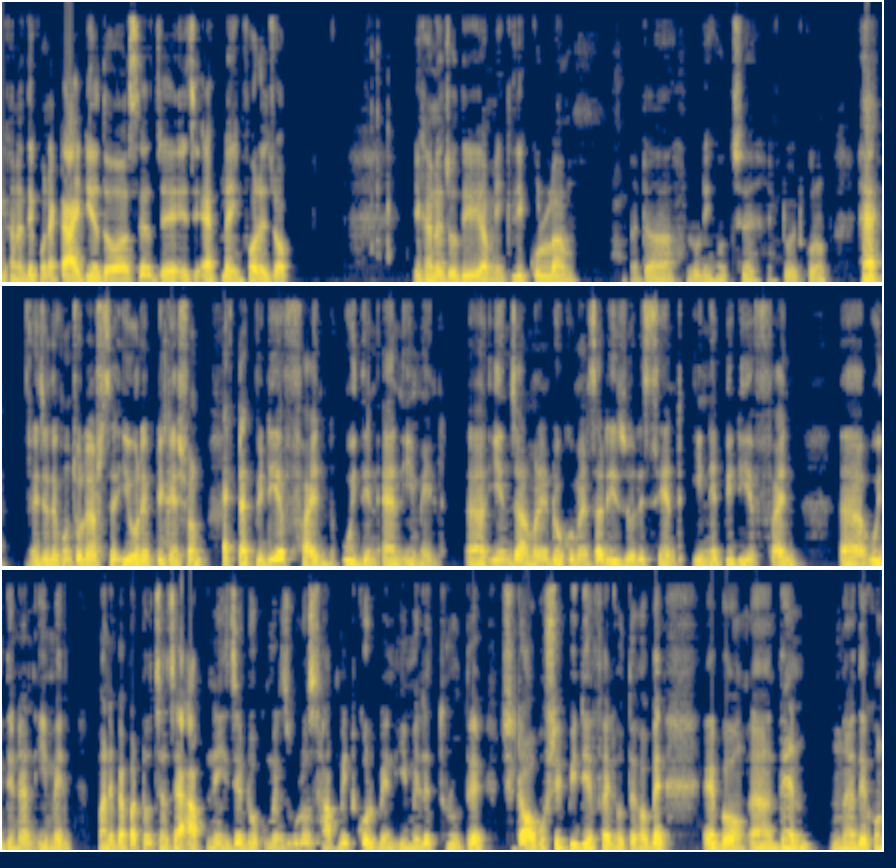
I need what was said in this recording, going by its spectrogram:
এখানে দেখুন একটা আইডিয়া দেওয়া আছে যে এই যে অ্যাপ্লাইং ফর এ জব এখানে যদি আমি ক্লিক করলাম এটা লোডিং হচ্ছে একটু ওয়েট করুন। হ্যাঁ এই যে দেখুন চলে আসছে ইওর অ্যাপ্লিকেশন একটা PDF file within an email in Germany documents আর usually sent in a PDF file within an email মানে ব্যাপারটা হচ্ছে যে আপনি যে ডকুমেন্টসগুলো সাবমিট করবেন ইমেলের থ্রুতে সেটা অবশ্যই পিডিএফ ফাইল হতে হবে এবং দেন দেখুন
